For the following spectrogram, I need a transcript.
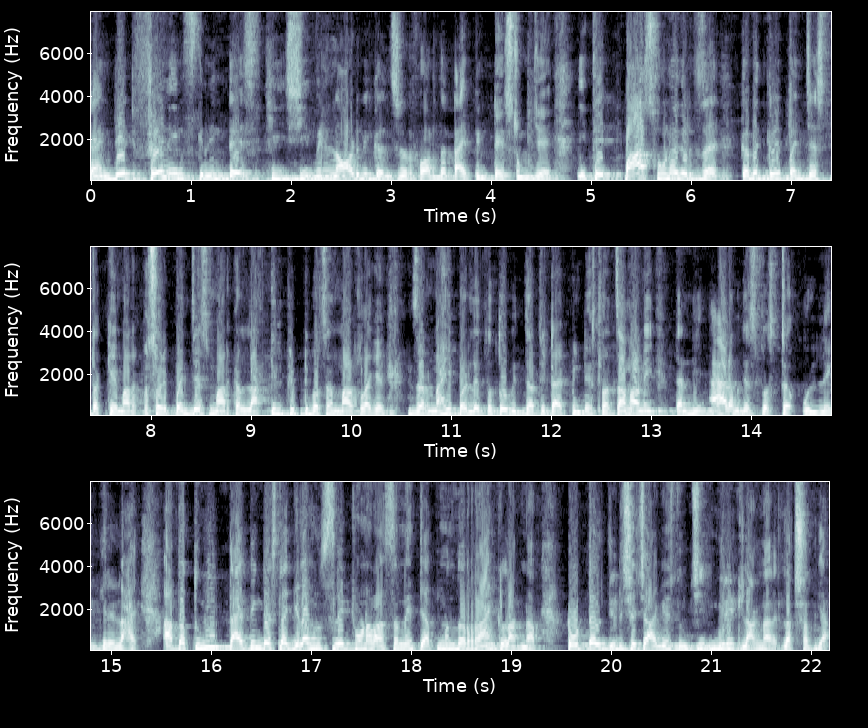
candidate fail in screen test he she will not be consider for the typing test म्हणजे इथे पास होणं गरजेचं आहे. कमीत कमी पंचेस टक्के मार्क सॉरी पंचेस मार्क लागतील फिफ्टी पर्सेंट मार्क लागेल. जर नाही पडले तर तो विद्यार्थी टायपिंग टेस्टला जाणार नाही. त्यांनी ऍडमध्ये स्पष्ट उल्लेख केलेला आहे. आता तुम्ही टायपिंग टेस्टला गेला म्हणून सिलेक्ट होणार असं नाही. त्यात नंतर रँक लागणार. टोटल दीडशेच्या अगेन्स्ट तुमची मिरिट लागणार आहे. लक्षात घ्या.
